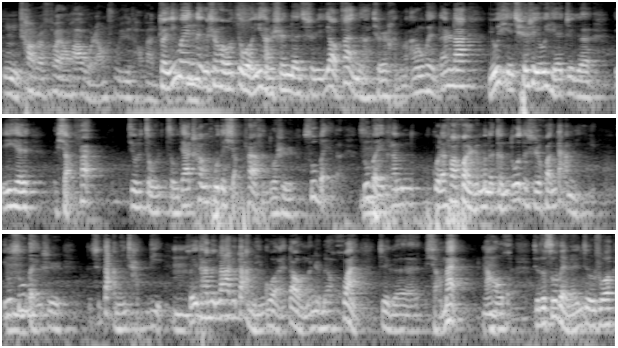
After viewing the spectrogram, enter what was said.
嗯。唱着凤阳花鼓，然后出去讨饭吃。对，因为那个时候对我印象深的是要饭的，确实很多安徽，但是呢，有一些确实有一些这个一些小贩儿，就是走走家串户的小贩，很多是苏北的。苏北他们过来发换什么呢？更多的是换大米，因为苏北是是大米产地，所以他们拉着大米过来到我们这边换这个小麦。然后觉得苏北人就是说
